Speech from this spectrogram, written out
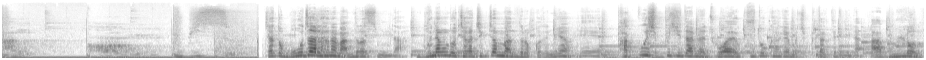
앙, 미스. 제가 또 모자를 하나 만들었습니다. 문양도 제가 직접 만들었거든요. 예, 받고 싶으시다면 좋아요, 구독하기 한 번씩 부탁드립니다. 아 물론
